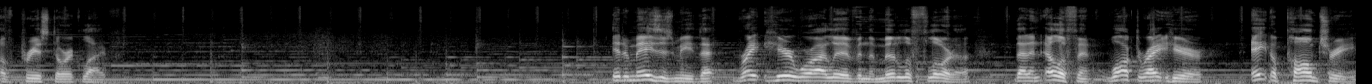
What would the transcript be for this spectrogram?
of prehistoric life. It amazes me that right here where I live in the middle of Florida, that an elephant walked right here, ate a palm tree,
